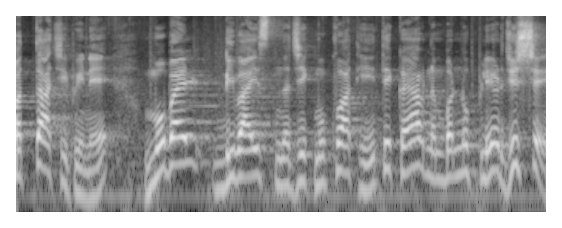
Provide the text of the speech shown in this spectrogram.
પત્તા ચીપીને મોબાઈલ ડિવાઇસ નજીક મૂકવાથી તે કયા નંબરનો પ્લેયર જીતશે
